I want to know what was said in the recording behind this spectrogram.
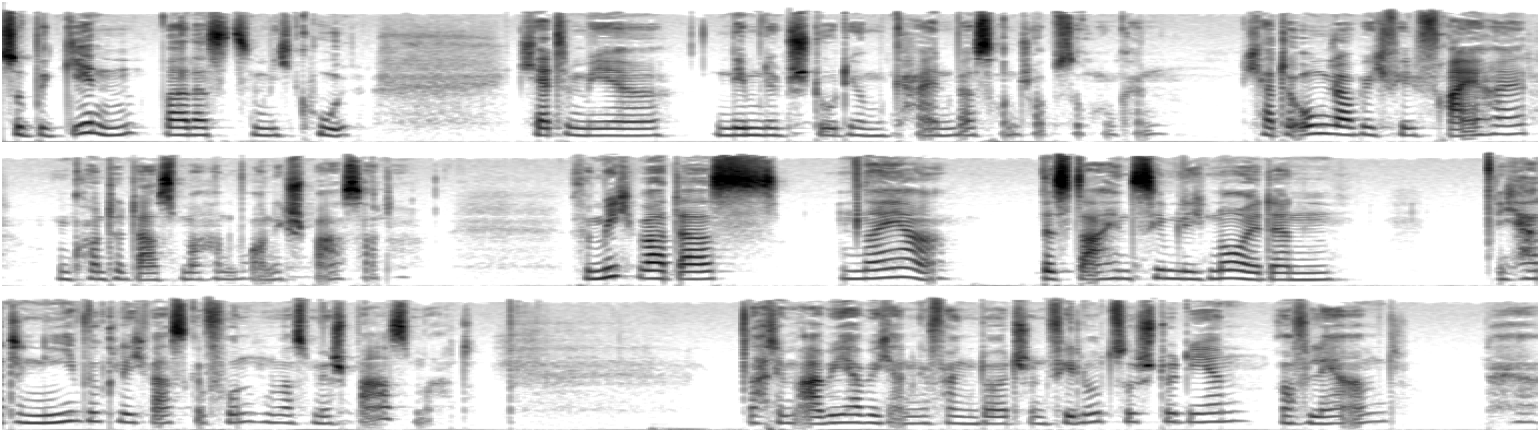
Zu Beginn war das ziemlich cool. Ich hätte mir neben dem Studium keinen besseren Job suchen können. Ich hatte unglaublich viel Freiheit und konnte das machen, woran ich Spaß hatte. Für mich war das, naja, bis dahin ziemlich neu, denn ich hatte nie wirklich was gefunden, was mir Spaß macht. Nach dem Abi habe ich angefangen, Deutsch und Philo zu studieren, auf Lehramt. Naja,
